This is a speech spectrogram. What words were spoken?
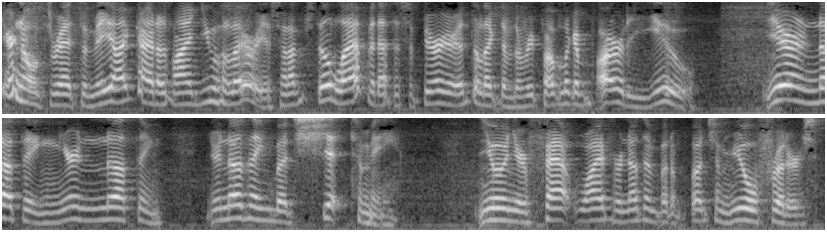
You're no threat to me. I kind of find you hilarious, and I'm still laughing at the superior intellect of the Republican Party. You. You're nothing. You're nothing. You're nothing but shit to me. You and your fat wife are nothing but a bunch of mule fritters.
